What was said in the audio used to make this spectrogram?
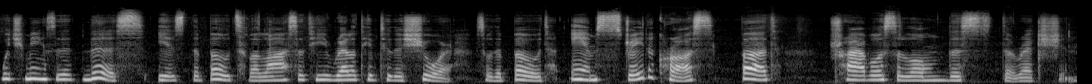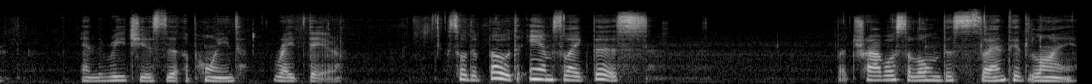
Which means that this is the boat's velocity relative to the shore. So the boat aims straight across but travels along this direction and reaches a point right there. So the boat aims like this, but travels along this slanted line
